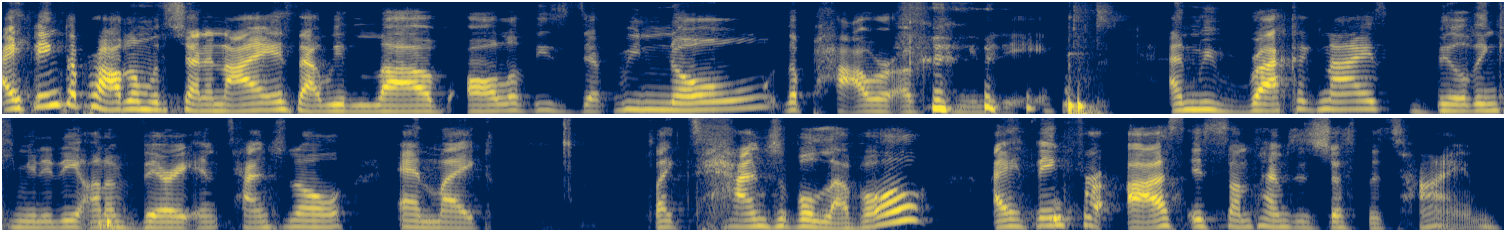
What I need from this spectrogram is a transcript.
I think the problem with Shen and I is that we love all of these different, we know the power of community and we recognize building community on a very intentional and like, like tangible level. I think for us, it's sometimes it's just the time.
